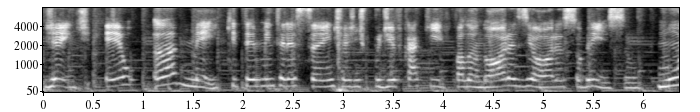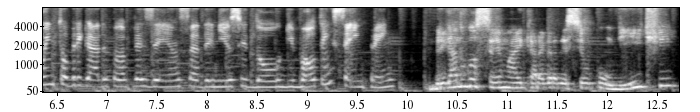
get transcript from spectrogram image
Gente, eu amei. Que tema interessante. A gente podia ficar aqui falando horas e horas sobre isso. Muito obrigada pela presença, Denilson e Doug. Voltem sempre, hein? Obrigado você, Mai. Quero agradecer o convite.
